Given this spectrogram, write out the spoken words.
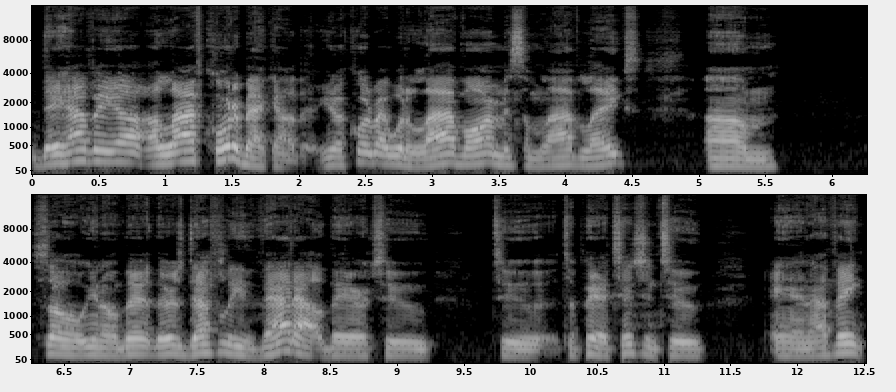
they have a uh, a live quarterback out there. You know, a quarterback with a live arm and some live legs. Um, so you know there there's definitely that out there to to to pay attention to, and I think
